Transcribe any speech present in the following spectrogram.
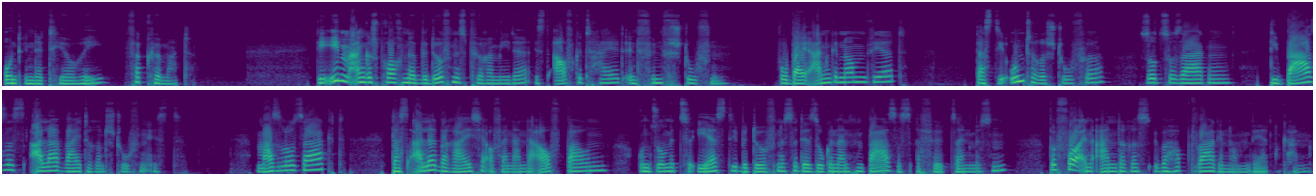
und in der Theorie verkümmert. Die eben angesprochene Bedürfnispyramide ist aufgeteilt in fünf Stufen, wobei angenommen wird, dass die untere Stufe sozusagen die Basis aller weiteren Stufen ist. Maslow sagt, dass alle Bereiche aufeinander aufbauen und somit zuerst die Bedürfnisse der sogenannten Basis erfüllt sein müssen, bevor ein anderes überhaupt wahrgenommen werden kann.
